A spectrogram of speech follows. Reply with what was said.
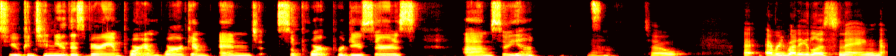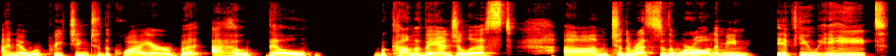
to continue this very important work and, and support producers. Um, so yeah. Yeah. So everybody listening, I know we're preaching to the choir, but I hope they'll become evangelist um, to the rest of the world. I mean, if you eat,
